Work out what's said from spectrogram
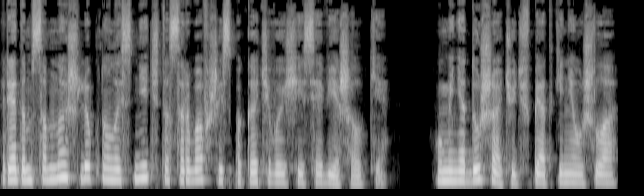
Рядом со мной шлепнулось нечто, сорвавшись с покачивающейся вешалки. У меня душа чуть в пятки не ушла.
